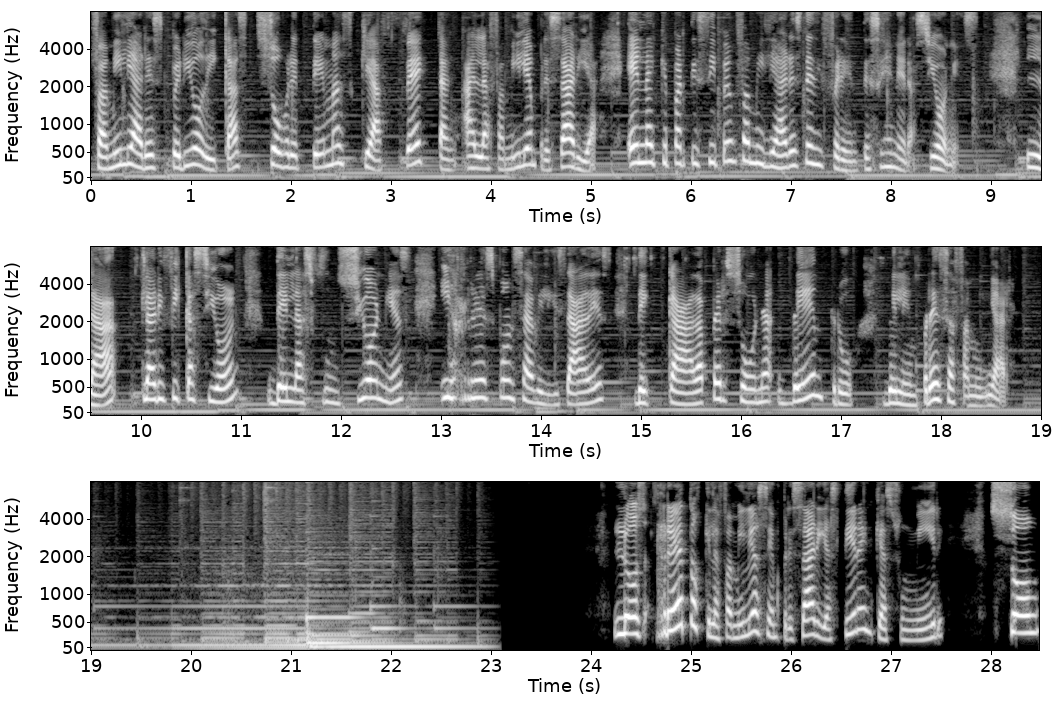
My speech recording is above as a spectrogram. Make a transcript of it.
familiares periódicas sobre temas que afectan a la familia empresaria, en la que participen familiares de diferentes generaciones. La clarificación de las funciones y responsabilidades de cada persona dentro de la empresa familiar. Los retos que las familias empresarias tienen que asumir son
